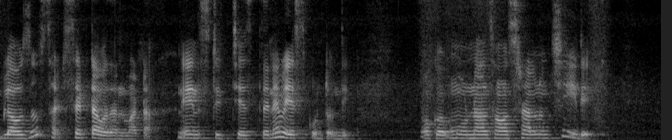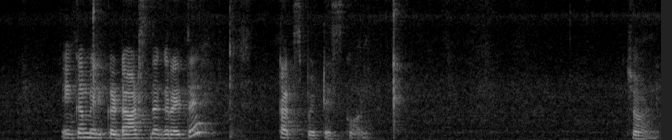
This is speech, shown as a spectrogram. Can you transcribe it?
బ్లౌజు సెట్ సెట్ అవ్వదన్నమాట. నేను స్టిచ్ చేస్తేనే వేసుకుంటుంది. ఒక మూడు నాలుగు సంవత్సరాల నుంచి ఇదే. ఇంకా మీరు ఇక్కడ డాట్స్ దగ్గర అయితే టక్స్ పెట్టేసుకోవాలి. చూడండి.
